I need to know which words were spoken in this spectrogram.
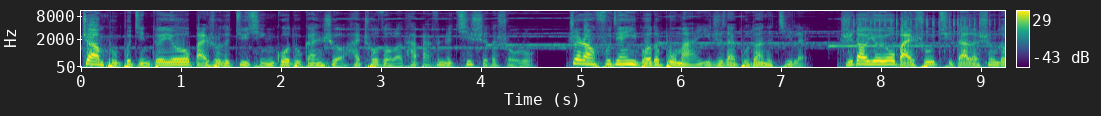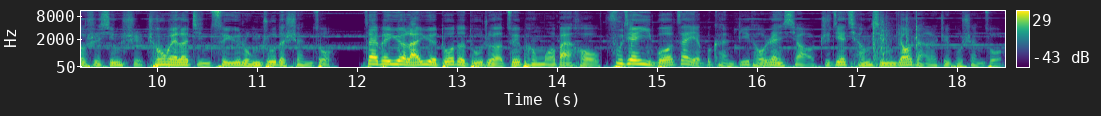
Jump 不仅对《悠悠白书》的剧情过度干涉，还抽走了他百分之七十的收入。这让富坚义博的不满一直在不断的积累，直到《悠悠白书》取代了《圣斗士星矢》，成为了仅次于《龙珠》的神作。在被越来越多的读者追捧膜拜后，富坚义博再也不肯低头认小，直接强行腰斩了这部神作。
